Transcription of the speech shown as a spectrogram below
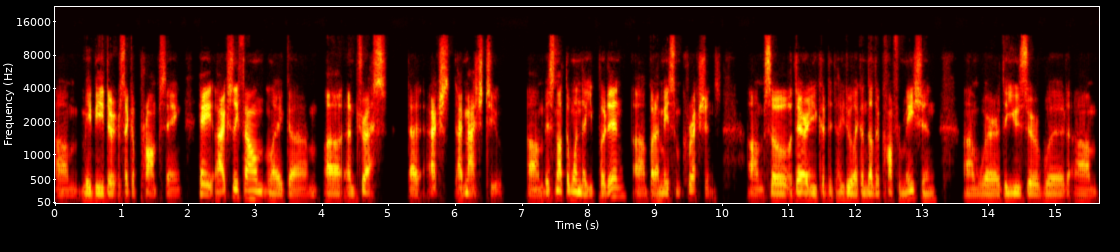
um, maybe there's like a prompt saying, "Hey, I actually found like um, uh, an address that actually I matched to." Um, it's not the one that you put in, uh, but I made some corrections. Um, so there you could do like another confirmation um, where the user would um,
